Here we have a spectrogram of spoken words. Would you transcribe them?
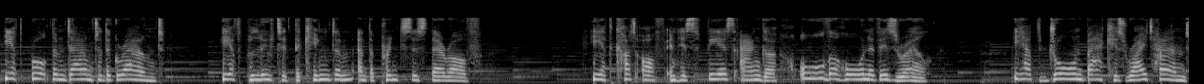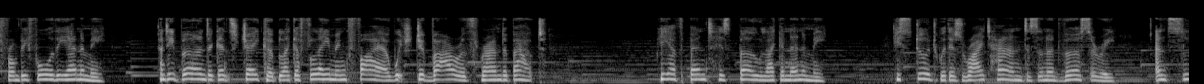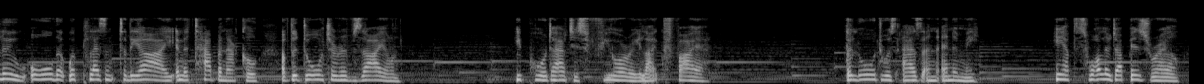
He hath brought them down to the ground. He hath polluted the kingdom and the princes thereof. He hath cut off in his fierce anger all the horn of Israel. He hath drawn back his right hand from before the enemy, and he burned against Jacob like a flaming fire which devoureth round about. He hath bent his bow like an enemy. He stood with his right hand as an adversary, and slew all that were pleasant to the eye in the tabernacle of the daughter of Zion. He poured out his fury like fire. The Lord was as an enemy. He hath swallowed up Israel.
